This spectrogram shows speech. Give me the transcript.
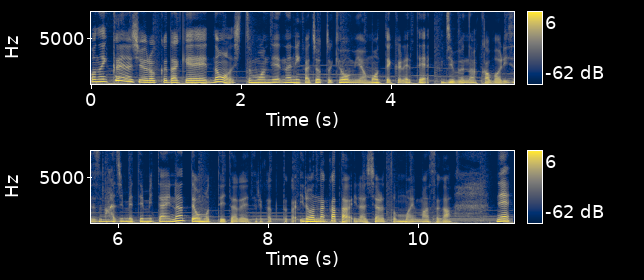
この1回の収録だけの質問で何かちょっと興味を持ってくれて自分の深掘りすうん始めてみたいなって思っていただいてる方とかいろんな方いらっしゃると思いますがね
